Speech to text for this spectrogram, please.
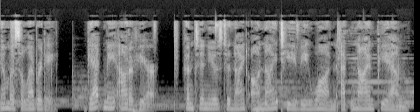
I'm a celebrity. Get me out of here. Continues tonight on ITV1 at 9 p.m.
